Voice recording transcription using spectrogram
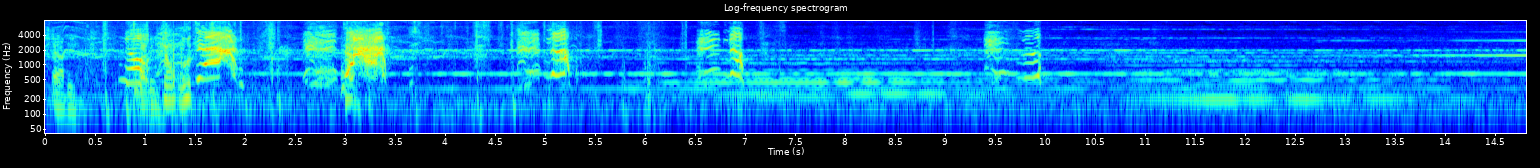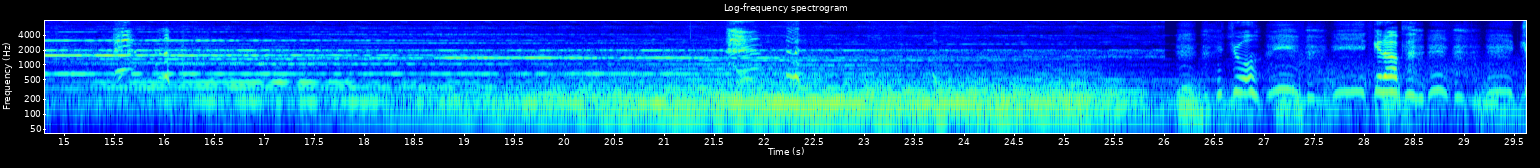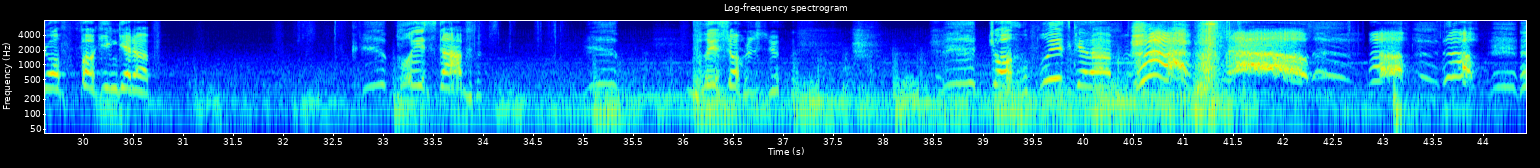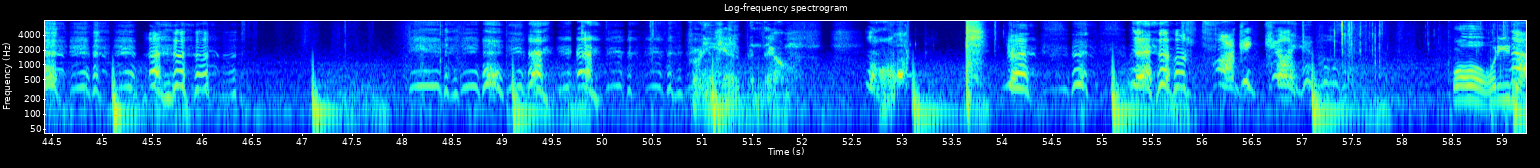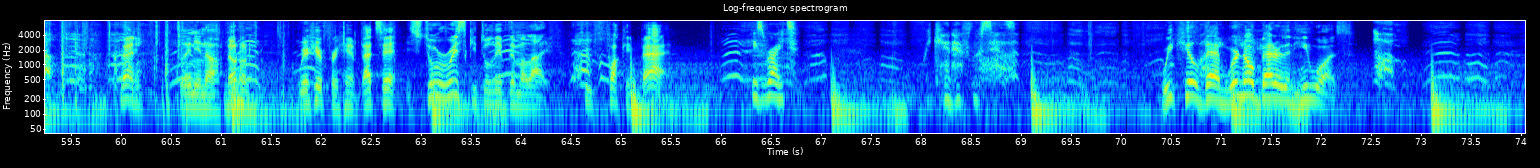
Abby. No! Abby, don't look. Dad! Joel, fucking get up. Please stop. Please don't shoot. Joel, please get up. No! No! No! Fringel, pendejo. I'll fucking kill you. Whoa, whoa, what are you doing? Manny, Cleaning up. no, no, no. We're here for him. That's it. It's too risky to leave them alive. Too fucking bad. He's right. We can't have loose ends. We killed them. We're no better than he was.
